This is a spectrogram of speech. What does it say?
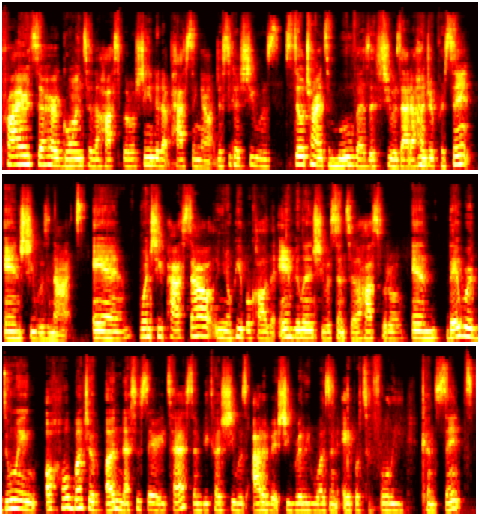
prior to her going to the hospital, she ended up passing out just because she was still trying to move as if she was at 100% and she was not. And when she passed out, you know, people called the ambulance. She was sent to the hospital and they were doing a whole bunch of unnecessary tests. And because she was out of it, she really wasn't able to fully consent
